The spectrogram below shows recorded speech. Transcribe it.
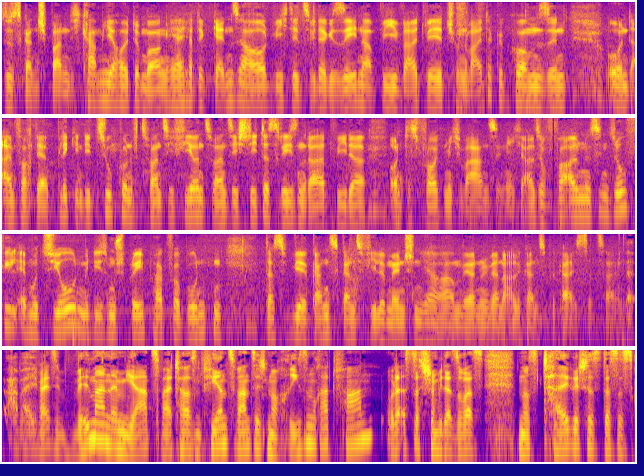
Das ist ganz spannend. Ich kam hier heute Morgen her, ich hatte Gänsehaut, wie ich jetzt wieder gesehen habe, wie weit wir jetzt schon weitergekommen sind. Und einfach der Blick in die Zukunft 2024 steht das Riesenrad wieder und das freut mich wahnsinnig. Also vor allem es sind so viele Emotionen mit diesem Spreepark verbunden, dass wir ganz, ganz viele Menschen hier haben werden und wir werden alle ganz begeistert sein. Aber ich weiß nicht, will man im Jahr 2024 noch Riesenrad fahren? Oder ist das schon wieder sowas Nostalgisches, dass es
